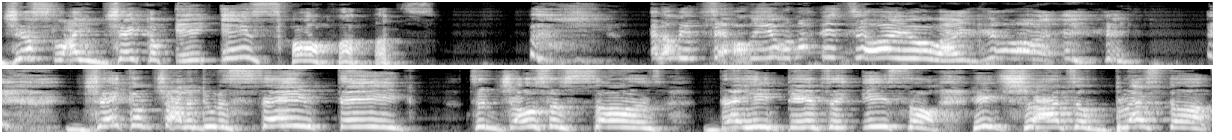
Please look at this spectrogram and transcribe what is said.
Just like Jacob and Esau was. And let me tell you, let me tell you, my God. Jacob tried to do the same thing to Joseph's sons that he did to Esau. He tried to bless the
